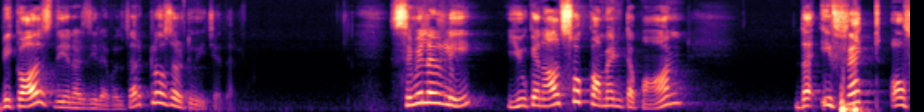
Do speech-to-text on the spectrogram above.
because the energy levels are closer to each other. Similarly, you can also comment upon the effect of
